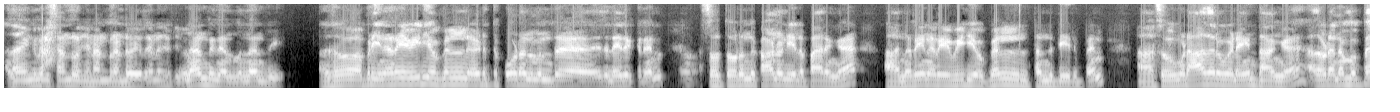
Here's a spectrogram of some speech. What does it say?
அதான் எங்களுக்கு சந்தோஷம் நண்பன் நன்றி நண்பன் நன்றி சோ அப்படி நிறைய வீடியோக்கள் எடுத்து போடணும் என்ற இதுல இருக்கிறேன். சோ தொடர்ந்து காணொலியில பாருங்க. நிறைய நிறைய வீடியோக்கள் தந்துட்டே இருப்பேன். சோ உங்களோட ஆதரவுகளையும் தாங்க. அதோட நம்ம இப்ப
